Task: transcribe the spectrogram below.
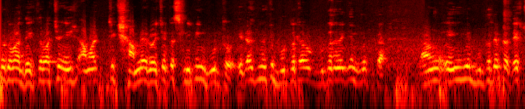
তো তোমরা দেখতে পাচ্ছ এই আমার ঠিক সামনে রয়েছে একটা স্লিপিং বুদ্ধ। এটা কিন্তু হচ্ছে বুদ্ধটা বুদ্ধদেবের যে মুখটা কারণ এই যে বুদ্ধদেবটা দেখছ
